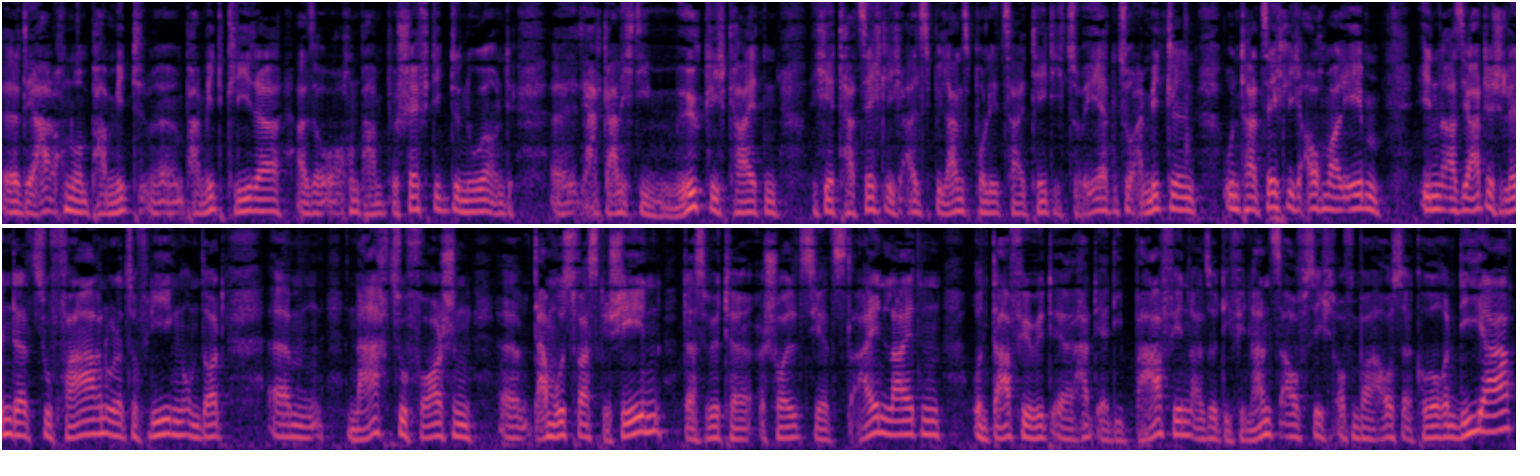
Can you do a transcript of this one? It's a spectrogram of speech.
Äh, der hat auch nur ein paar, Mit, äh, ein paar Mitglieder, also auch ein paar Beschäftigte nur. Und äh, der hat gar nicht die Möglichkeiten, hier tatsächlich als Bilanzpolizei tätig zu werden, zu ermitteln und tatsächlich auch mal eben in asiatische Länder zu fahren oder zu fliegen, um dort ähm, nachzuforschen. Äh, da muss was geschehen. Das wird Herr Scholz jetzt einleiten. Und dafür wird er, hat er die BaFin, also die Finanzaufsicht, offenbar auserkoren, die ja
